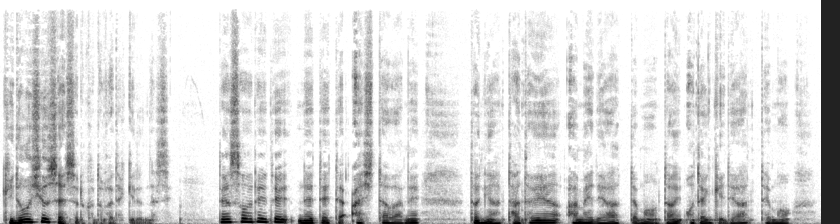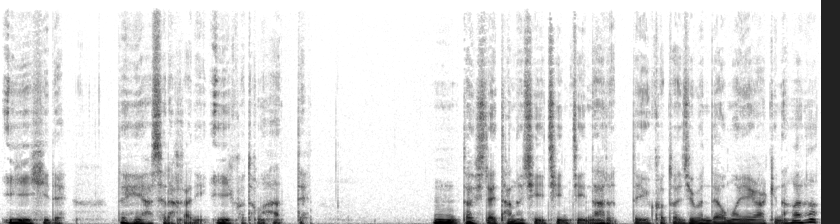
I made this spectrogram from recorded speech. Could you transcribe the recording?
軌道修正することができるんですよ。でそれで寝てて明日はねとにかくたとえ雨であってもお天気であってもいい日でで安らかにいいことがあって、うん、として楽しい一日になるっていうことを自分で思い描きながら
